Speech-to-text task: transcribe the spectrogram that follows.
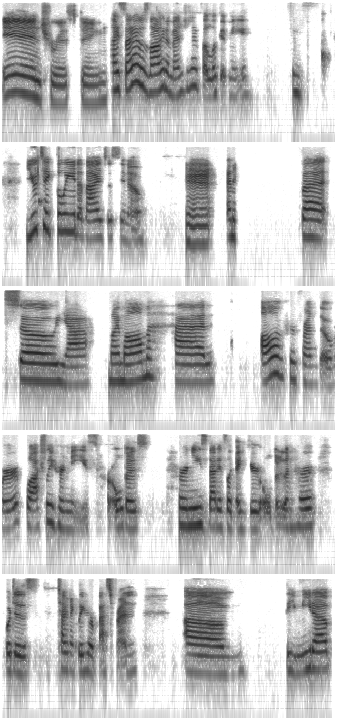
Interesting. I said I was not gonna mention it, but look at me. Since you take the lead and I just, you know. Eh. But so yeah, my mom had all of her friends over. Well, actually her niece, her oldest, her niece that is like a year older than her, which is technically her best friend. Um, they meet up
